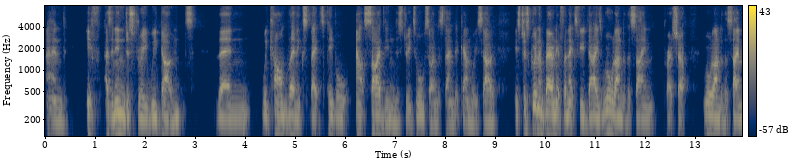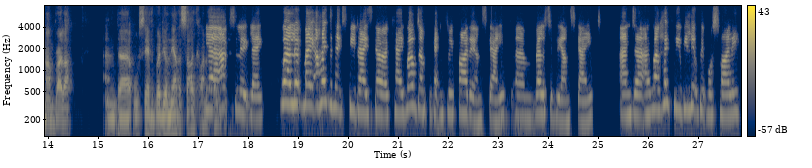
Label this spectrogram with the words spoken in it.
and if as an industry we don't, then we can't then expect people outside the industry to also understand it, can we? So it's just grin and bearing it for the next few days. We're all under the same pressure. We're all under the same umbrella, and uh, we'll see everybody on the other side, kind yeah, of. Yeah, absolutely. Well, look, mate, I hope the next few days go okay. Well done for getting through Friday unscathed, um, relatively unscathed. And uh, well, hopefully you'll be a little bit more smiley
